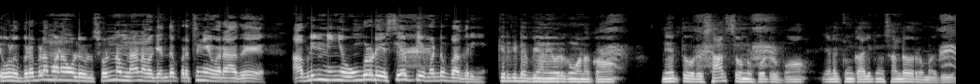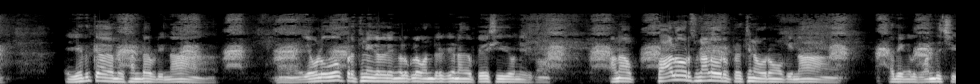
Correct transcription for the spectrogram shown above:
இவ்வளவு பிரபலமானவங்களுக்கு சொன்னோம்னா நமக்கு எந்த பிரச்சனையும் வராது அப்படின்னு நீங்க உங்களுடைய சேஃப்டியை மட்டும் பாக்குறீங்க. கிரிக்கெட் அப்பி அனைவருக்கும் வணக்கம். நேற்று ஒரு ஷார்ட்ஸ் ஒன்று போட்டிருப்போம் எனக்கும் காலிக்கும் சண்டை வர்ற மாதிரி. எதுக்காக அந்த சண்டை அப்படின்னா எவ்வளவோ பிரச்சனைகள் எங்களுக்குள்ள வந்திருக்கு நாங்கள் பேசி இது பண்ணியிருக்கோம். ஆனால் ஃபாலோவர்ஸ்னால ஒரு பிரச்சனை வரும் அப்படின்னா அது எங்களுக்கு வந்துச்சு.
